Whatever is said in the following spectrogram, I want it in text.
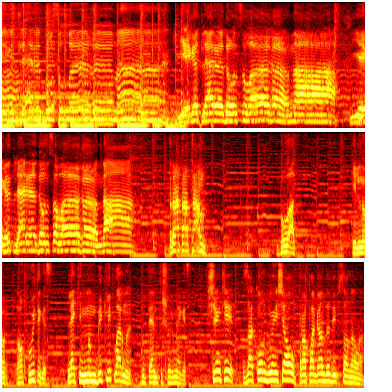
Егетләр дуслыгына Егетләр дуслыгына Егетләр дуслыгына. Егетләр дуслыгына. Трататам. Булат. Илнур, гафу итегез. Ләкин мондый клипларны бүтән төшермәгез. Чөнки закон буенча ул пропаганда дип санала.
